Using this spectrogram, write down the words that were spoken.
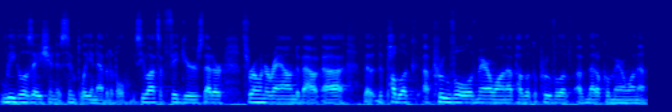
legalization is simply inevitable. You see lots of figures that are thrown around about uh, the, the public approval of marijuana, public approval of, of medical marijuana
